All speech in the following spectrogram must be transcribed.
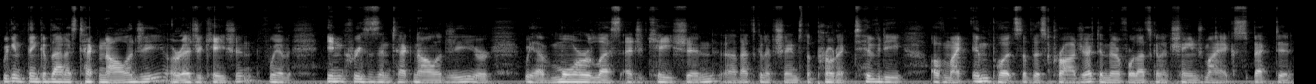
We can think of that as technology or education. If we have increases in technology or we have more or less education, uh, that's going to change the productivity of my inputs of this project, and therefore that's going to change my expected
